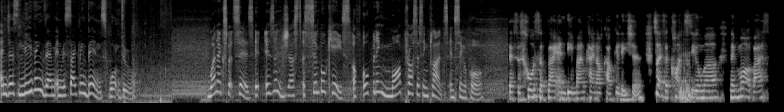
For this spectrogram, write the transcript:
and just leaving them in recycling bins won't do. One expert says it isn't just a simple case of opening more processing plants in Singapore there's a whole supply and demand kind of calculation. So as a consumer, if more of us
